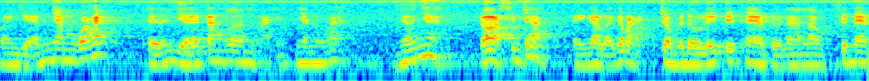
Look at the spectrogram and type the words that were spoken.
bạn giảm nhanh quá thì nó dễ tăng lên lại nhanh quá nhớ nha. Rồi, xin chào. Hẹn gặp lại các bạn trong video clip tiếp theo từ Lan Long Fitness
